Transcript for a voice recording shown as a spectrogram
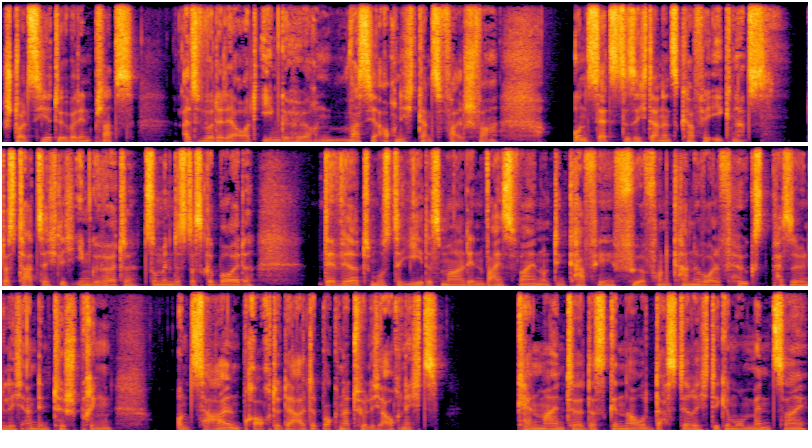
stolzierte über den Platz, als würde der Ort ihm gehören, was ja auch nicht ganz falsch war, und setzte sich dann ins Café Ignaz das tatsächlich ihm gehörte, zumindest das Gebäude. Der Wirt musste jedes Mal den Weißwein und den Kaffee für von Kannewolf höchstpersönlich an den Tisch bringen. Und zahlen brauchte der alte Bock natürlich auch nichts. Ken meinte, dass genau das der richtige Moment sei,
